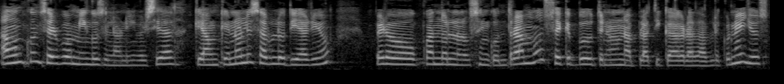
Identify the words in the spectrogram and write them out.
Aún conservo amigos de la universidad, que aunque no les hablo diario, pero cuando nos encontramos sé que puedo tener una plática agradable con ellos.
